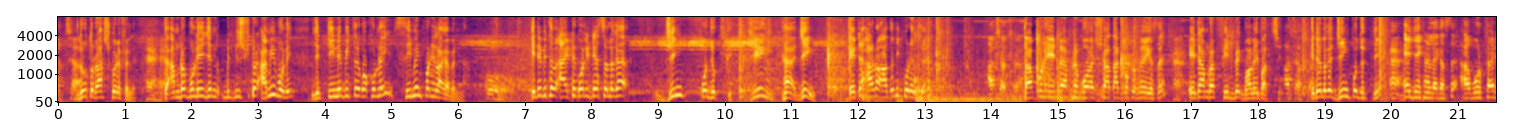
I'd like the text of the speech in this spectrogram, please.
আচ্ছা। দ্রুত হ্রাস করে ফেলে। তো আমরা বলি যে বিশেষ করে আমি বলি যে টিনের ভিতরে কখনোই সিমেন্ট পানি লাগাবেন না। ও। এটার ভিতরে আরেকটা কোয়ালিটি আছে হলো জিঙ্ক প্রযুক্তি। জিঙ্ক? হ্যাঁ জিঙ্ক। এটা আরও আধুনিক করেছে। তারপরে এটা আপনার বয়স সাত আট বছর হয়ে গেছে। হ্যাঁ। এটা আমরা ফিডব্যাক ভালোই পাচ্ছি। আচ্ছা, আচ্ছা। এটা হলো জিঙ্ক প্রযুক্তি। হ্যাঁ। এই যে এখানে লেখা আছে Abul Khayer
